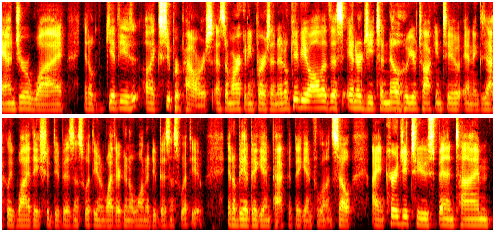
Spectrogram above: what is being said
and your why. It'll give you like superpowers as a marketing person. It'll give you all of this energy to know who you're talking to and exactly why they should do business with you and why they're going to want to do business with you. It'll be a big impact, a big influence. So I encourage you to spend time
